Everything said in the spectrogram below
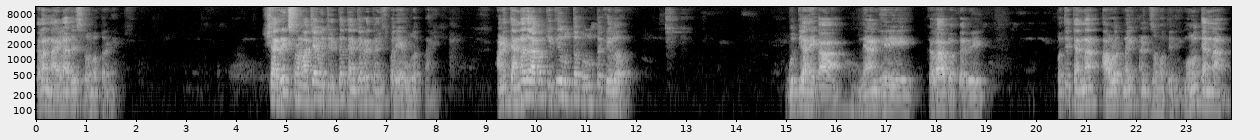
त्याला नायलाज श्रम करणे. शारीरिक श्रमाच्या व्यतिरिक्त त्यांच्याकडे काहीच पर्याय उरत नाही. आणि त्यांना जर आपण किती वृत्त प्रवृत्त केलं बुद्धी आहे का? ज्ञान घे रे कला अवगत कर रे पण ते त्यांना आवडत नाही आणि जमते नाही. म्हणून त्यांना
